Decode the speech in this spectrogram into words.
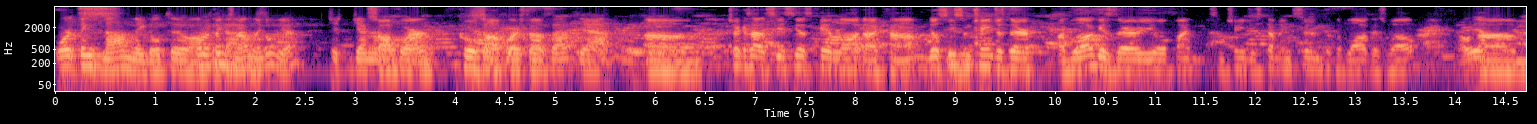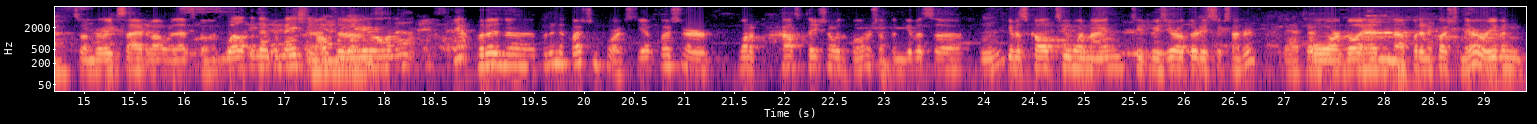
Or things non-legal too. or things non-legal, yeah. Just general Software, fun. cool software stuff. Yeah. Um, check us out at ccsklaw.com. You'll see some changes there. Our blog is there. You'll find some changes coming soon to the blog as well. Oh yeah. Um, so I'm really excited about where that's going. Wealth of information. Hopefully they'll be rolling out. Yeah, put in a, put in a question for us. Do you have a question or want a consultation over the phone or something? Give us a Mhm. give us a call 219-230-3600 That's right. or go ahead and uh, put in a question there or even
